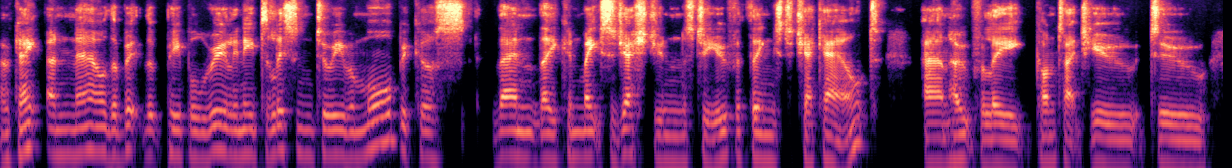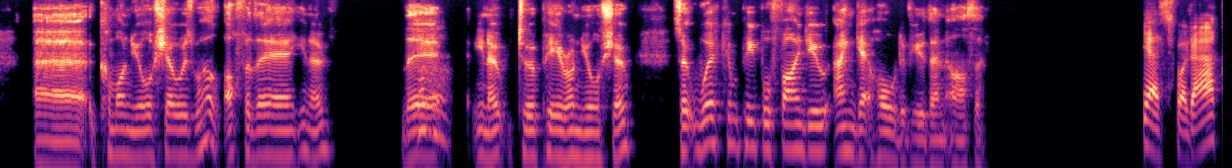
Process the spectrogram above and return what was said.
Okay, and now the bit that people really need to listen to even more because then they can make suggestions to you for things to check out and hopefully contact you to uh, come on your show as well, offer their, you know, their, oh. you know, to appear on your show. So where can people find you and get hold of you then, Arthur? Yes, for that,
